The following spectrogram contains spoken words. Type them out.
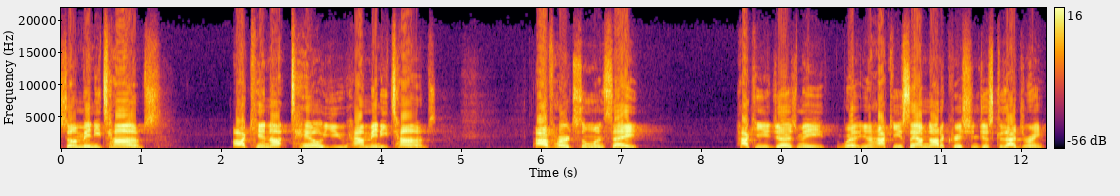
So many times, I cannot tell you how many times I've heard someone say, How can you judge me? You know, how can you say I'm not a Christian just because I drink?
